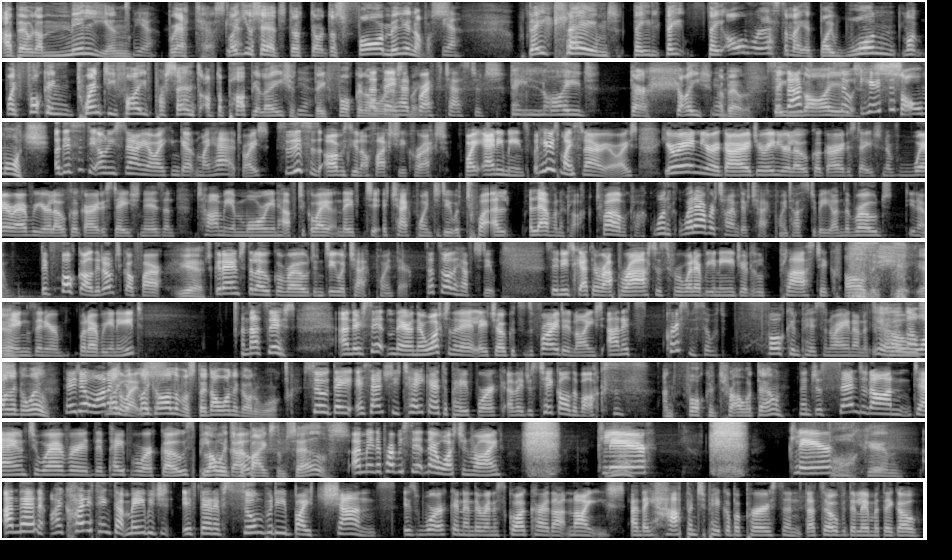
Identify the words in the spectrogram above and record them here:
about a million Mm-hmm. Yeah. breath tests. Like Yeah. you said, there, there- there's four million of us. Yeah. They claimed they they they overestimated by one like by fucking twenty five percent of the population. Yeah. They fucking overestimated That they had breath tested. They lied they're shite about it. So they that's- lied so here's so much. Oh, this is the only scenario I can get in my head, right? So this is obviously not factually correct by any means, but here's my scenario, right? You're in your guard, you're in your local Garda station of wherever your local Garda station is, and Tommy and Maureen have to go out and they've t- a checkpoint to do at tw- 11 o'clock, 12 o'clock, 1 o'clock, whatever time their checkpoint has to be on the road, you know. They fuck all, they don't have to go far. Yeah. Just go down to the local road and do a checkpoint there. That's all they have to do. So you need to get their apparatus for whatever you need, your little plastic All the shit, yeah. things and your whatever you need. And that's it. And they're sitting there and they're watching the Late Late Show because it's a Friday night and it's Christmas, so it's fucking pissing rain and it's Yeah, cold. they don't want to go out. They don't want to like, go out. like all of us, they don't want to go to work so they essentially take out the paperwork and they just take all the boxes and fucking throw it down. and just send it on down to wherever the paperwork goes. People Blow into go. the bags themselves. I mean, they're probably sitting there watching Ryan. Clear. Clear. Fucking. And then I kind of think that maybe if then if somebody by chance is working and they're in a squad car that night and they happen to pick up a person that's over the limit, they go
